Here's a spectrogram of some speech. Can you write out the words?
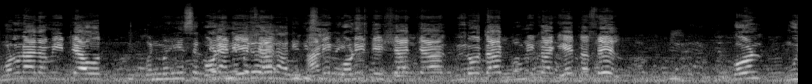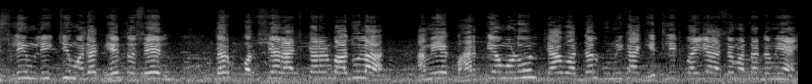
म्हणून आज आम्ही इथे आहोत. पण मग हे कोणी आणि देशात. कोणी देशाच्या विरोधात भूमिका घेत असेल कोण मुस्लिम लीगची मदत घेत असेल तर पक्ष राजकारण बाजूला. आम्ही एक भारतीय म्हणून त्याबद्दल भूमिका घेतलीच पाहिजे असं मताचं मी आहे.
